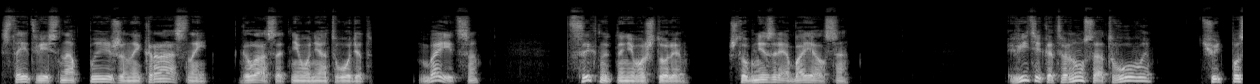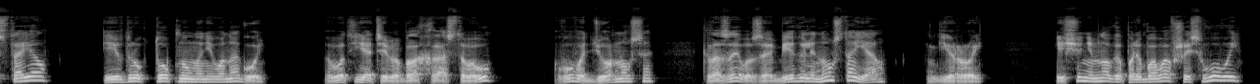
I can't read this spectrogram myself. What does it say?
Стоит весь напыженный, красный, глаз от него не отводит. Боится. Цыкнуть на него, что ли, чтоб не зря боялся. Витик отвернулся от Вовы, чуть постоял и вдруг топнул на него ногой. «Вот я тебя, блохастого, у!» Вова дернулся, глаза его забегали, но устоял. Герой. Еще немного полюбовавшись Вовой,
